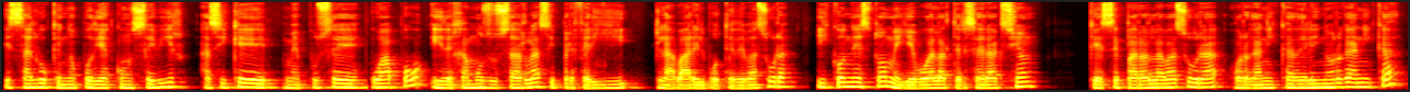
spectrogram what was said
es algo que no podía concebir, así que me puse guapo y dejamos de usarlas y preferí lavar el bote de basura. Y con esto me llevó a la tercera acción, que es separar la basura orgánica de la inorgánica.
